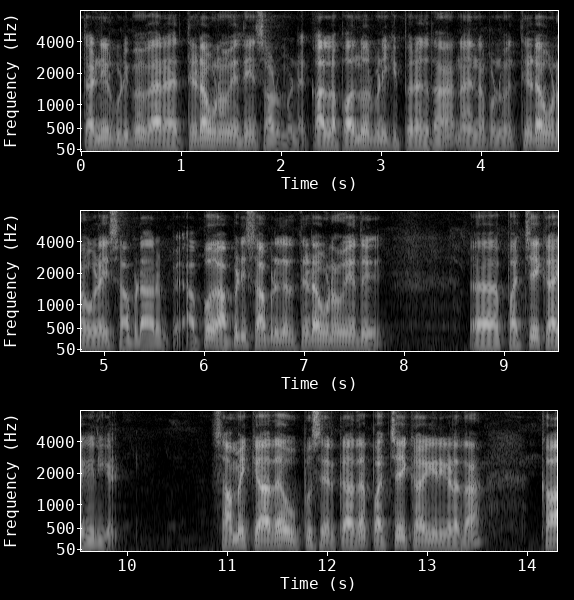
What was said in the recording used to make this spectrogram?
தண்ணீர் குடிப்பேன். வேறு திட உணவு எதையும் சாப்பிட மாட்டேன். காலைல பதினோரு மணிக்கு பிறகு தான் நான் என்ன பண்ணுவேன்? திட உணவுகளை சாப்பிட ஆரம்பிப்பேன். அப்போ அப்படி சாப்பிடுகிற திட உணவு எது? பச்சை காய்கறிகள். சமைக்காத உப்பு சேர்க்காத பச்சை காய்கறிகளை தான் கா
